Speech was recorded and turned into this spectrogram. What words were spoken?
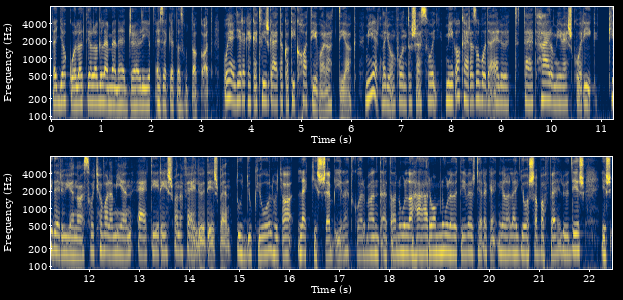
tehát gyakorlatilag lemenedzseli ezeket az utakat. Olyan gyerek gyerekeket vizsgáltak, akik hat év alattiak. Miért nagyon fontos az, hogy még akár az óvoda előtt, tehát három éves korig kiderüljön az, hogyha valamilyen eltérés van a fejlődésben? Tudjuk jól, hogy a legkisebb életkorban, tehát a 0-3-0-5 éves gyerekeknél a leggyorsabb a fejlődés, és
